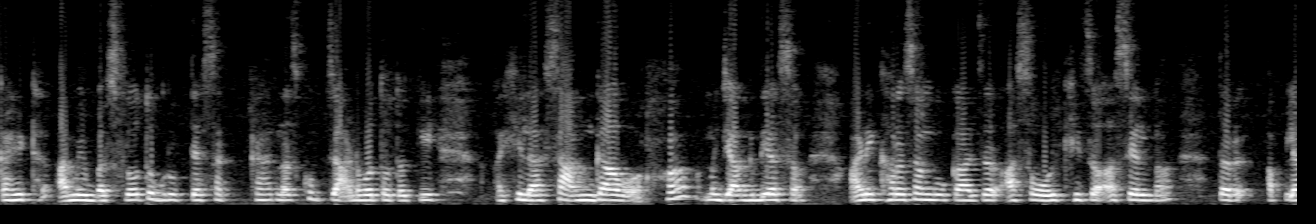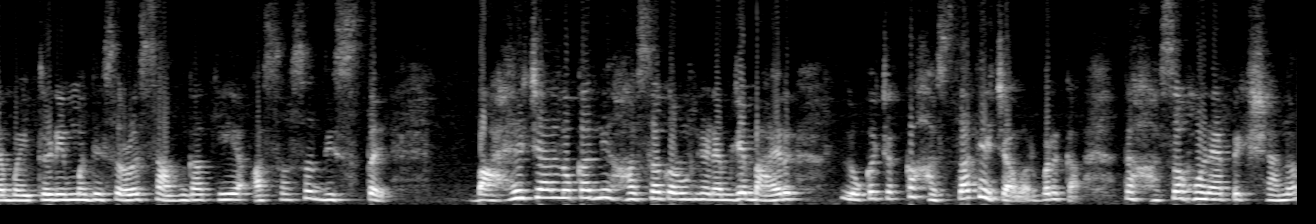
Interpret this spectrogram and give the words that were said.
काही ठ आम्ही बसलो होतो ग्रुप त्या सगळ्यांनाच खूप जाणवत होतं की हिला सांगावं हां? म्हणजे अगदी असं. आणि खरं सांगू का जर असं ओळखीचं असेल ना तर आपल्या मैत्रिणींमध्ये सरळ सांगा की हे असं असं दिसतंय. बाहेरच्या लोकांनी हसं करून घेण्या म्हणजे बाहेर लोक चक्क हसतात ह्याच्यावर बरं का? तर हसं होण्यापेक्षा ना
